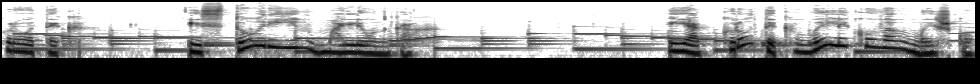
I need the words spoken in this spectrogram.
Кротик. Історії в малюнках. Як кротик вилікував мишку.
